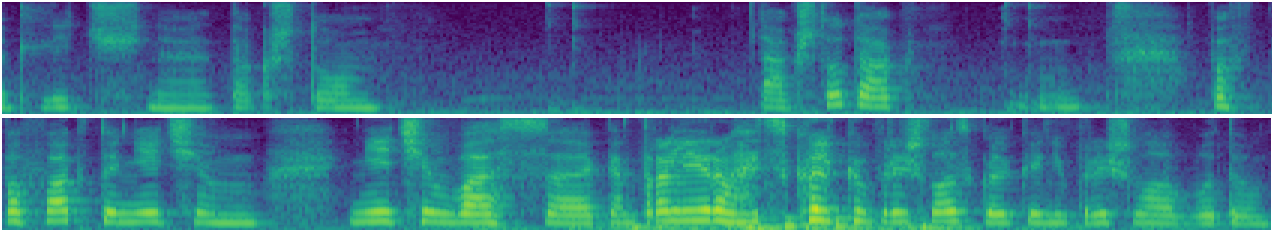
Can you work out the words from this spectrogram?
Отличное. Так что... Так что так. По, по факту нечем, нечем вас э, контролировать, сколько пришло, сколько не пришло. Буду,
